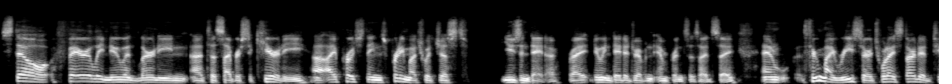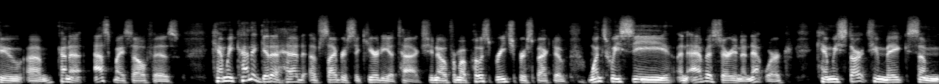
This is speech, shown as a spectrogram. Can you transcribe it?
still fairly new and learning uh, to cybersecurity, uh, I approach things pretty much with just using data, right? Doing data driven inferences, I'd say. And through my research, what I started to um, kind of ask myself is can we kind of get ahead of cybersecurity attacks? You know, from a post breach perspective, once we see an adversary in a network, can we start to make some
